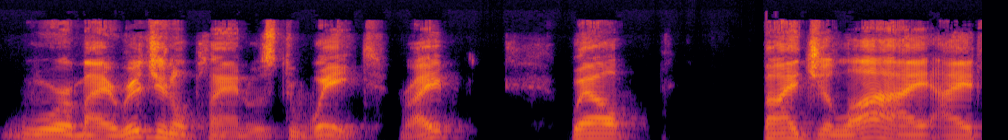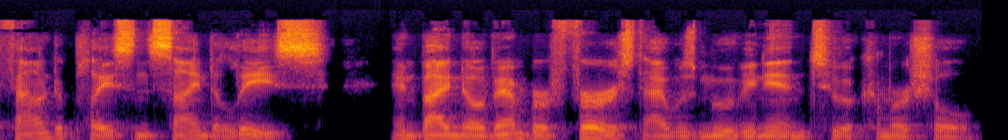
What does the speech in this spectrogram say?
Where my original plan was to wait, right? Well, by July, I had found a place and signed a lease. And by November 1st, I was moving into a commercial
